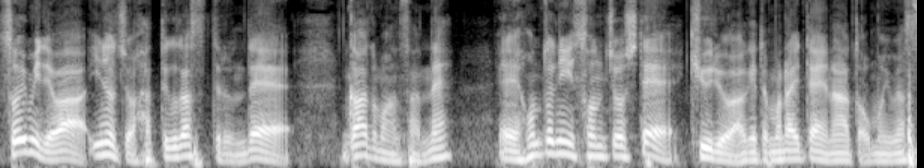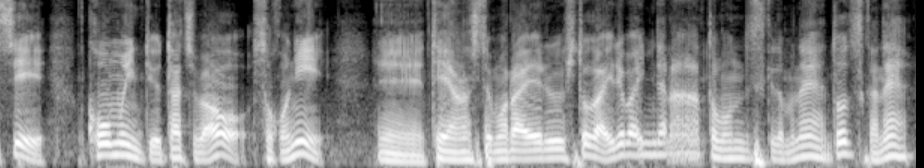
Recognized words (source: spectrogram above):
そういう意味では、命を張ってくださってるんで、ガードマンさんね、えー、本当に尊重して給料を上げてもらいたいなと思いますし、公務員という立場をそこに、えー、提案してもらえる人がいればいいんだなと思うんですけどもね、どうですかね。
